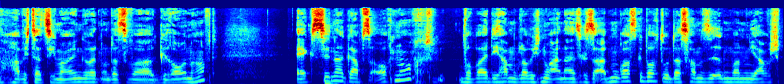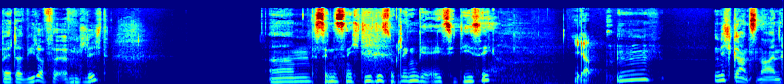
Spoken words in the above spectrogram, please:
habe ich tatsächlich mal reingehört und das war grauenhaft. Ex-Sinner gab es auch noch, wobei die haben glaube ich nur ein einziges Album rausgebracht und das haben sie irgendwann Jahre später wieder veröffentlicht. Sind es nicht die, die so klingen wie ACDC? Ja. Nicht ganz, nein.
